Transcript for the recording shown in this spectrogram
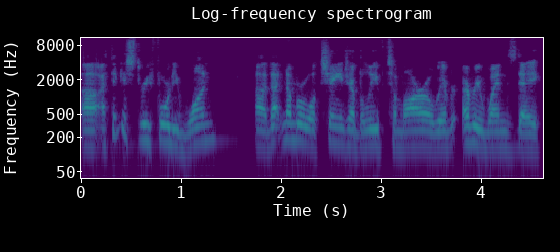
Uh, I think it's 341. Uh, that number will change, I believe, tomorrow. Every, every Wednesday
